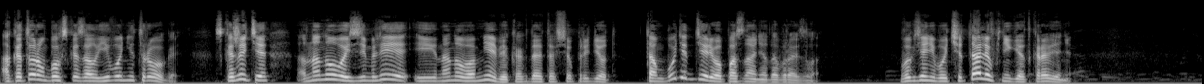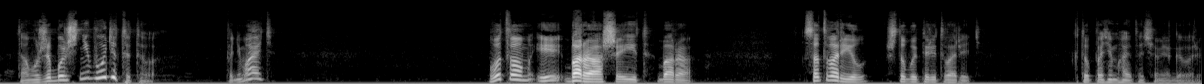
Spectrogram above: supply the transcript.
о котором Бог сказал, его не трогай. Скажите, на новой земле и на новом небе, когда это все придет, там будет дерево познания добра и зла? Вы где-нибудь читали в книге Откровения? Там уже больше не будет этого. Понимаете? Вот вам и бара шеит, бара. Сотворил, чтобы перетворить. Кто понимает, о чем я говорю.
